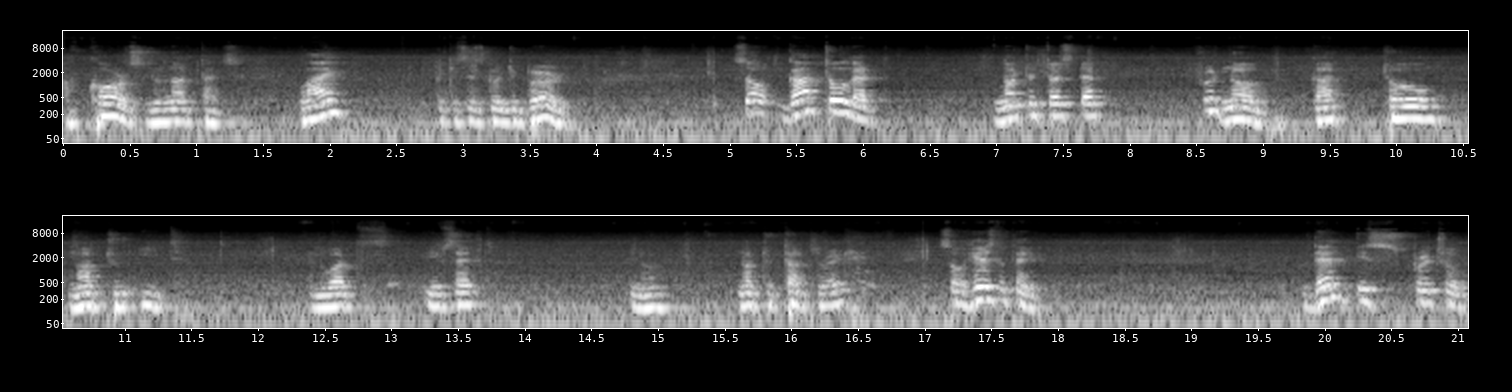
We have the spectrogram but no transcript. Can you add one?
Of course you'll not touch. Why? because it's going to burn. So God told that not to touch that fruit. No, God told not to eat. And what Eve said, you know, not to touch, right? So here's the thing. Death is spiritual.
